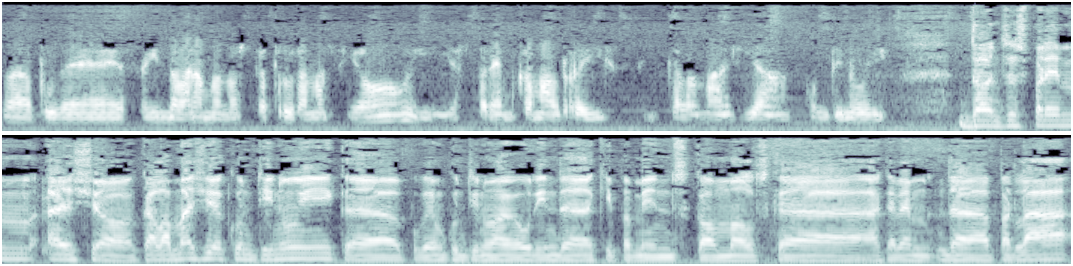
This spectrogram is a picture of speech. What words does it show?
de poder seguir endavant amb la nostra programació i esperem que amb els Reis i que la màgia continuï. Doncs esperem això, que la màgia continuï, que puguem continuar gaudint d'equipaments com els que acabem de parlar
